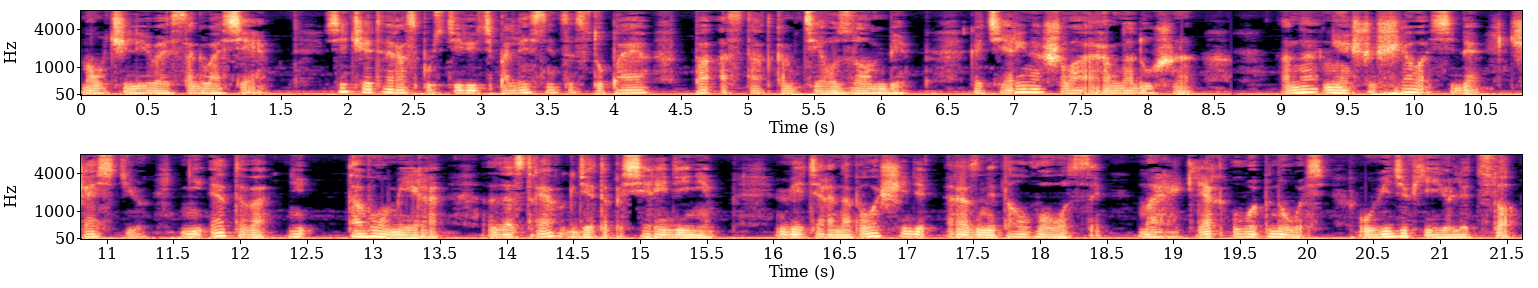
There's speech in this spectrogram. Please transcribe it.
молчаливое согласие. Все четверо спустились по лестнице, ступая по остаткам тела зомби. Катерина шла равнодушно. Она не ощущала себя частью ни этого, ни того мира, застряв где-то посередине. Ветер на площади разметал волосы. Мария Клер улыбнулась, увидев ее лицо.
